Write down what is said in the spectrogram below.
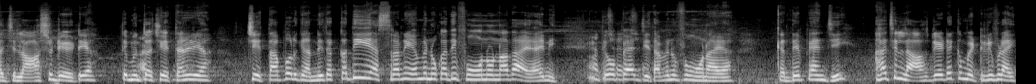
ਅੱਜ ਲਾਸਟ ਡੇਟ ਆ ਤੇ ਮੈਨੂੰ ਤਾਂ ਚੇਤਾ ਨਹੀਂ ਰਿਹਾ। ਚੇਤਾ ਭੁੱਲ ਗਿਆ ਨਹੀਂ ਤਾਂ ਕਦੀ ਇਸ ਤਰ੍ਹਾਂ ਨਹੀਂ ਹੈ ਮੈਨੂੰ ਕਦੀ ਫੋਨ ਉਹਨਾਂ ਦਾ ਆਇਆ ਹੀ ਨਹੀਂ। ਤੇ ਉਹ ਭੈਣ ਜੀ ਦਾ ਮੈਨੂੰ ਫੋਨ ਆਇਆ। ਕਹਿੰਦੇ ਭੈਣ ਜੀ ਅੱਜ ਲਾਸਟ ਡੇਟ ਹੈ ਕਮੇਟੀ ਨਹੀਂ ਫੜਾਈ।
